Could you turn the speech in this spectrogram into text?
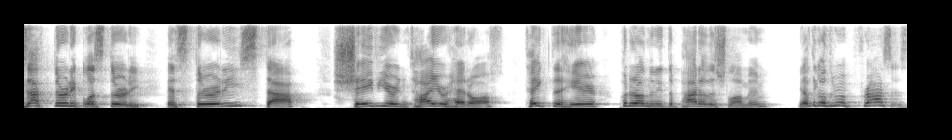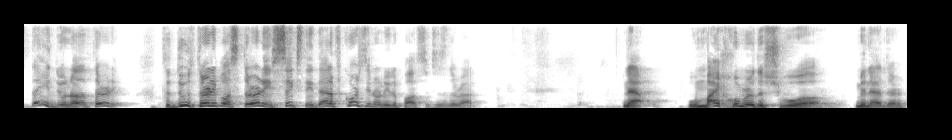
It's not 30 plus 30. It's 30, stop, shave your entire head off, take the hair, put it underneath the pot of the shlamim. You have to go through a process. Then you do another 30. To do 30 plus 30, 60, that of course you don't need a pasuk, says the Ran. Now, the shvua mineder.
